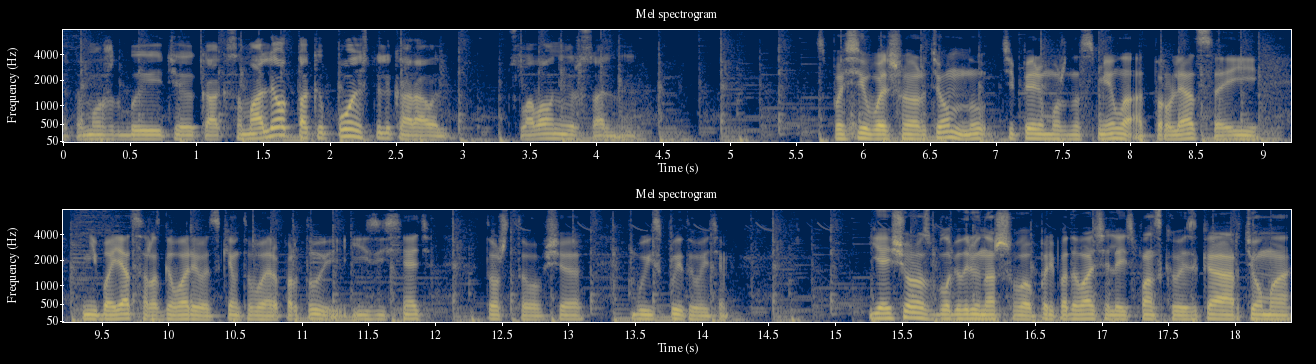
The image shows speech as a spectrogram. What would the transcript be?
Это может быть э, как самолет, так и поезд или корабль. Слова универсальные. Спасибо большое, Артем. Ну, теперь можно смело отправляться и не бояться разговаривать с кем-то в аэропорту и изъяснять то, что вообще вы испытываете. Я еще раз благодарю нашего преподавателя испанского языка Артема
